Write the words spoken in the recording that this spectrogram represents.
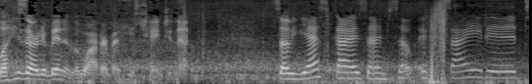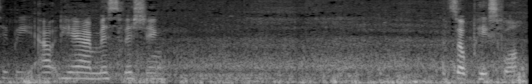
Well, he's already been in the water, but he's changing up. So yes, guys, I'm so excited to be out here. I miss fishing. It's so peaceful.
